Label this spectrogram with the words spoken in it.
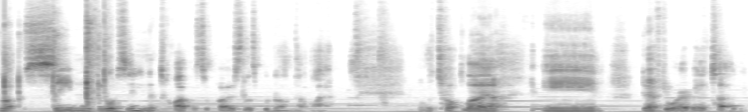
Not seeing anything, or seeing the type I suppose, let's put it on that layer. On the top layer, and don't have to worry about a target.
